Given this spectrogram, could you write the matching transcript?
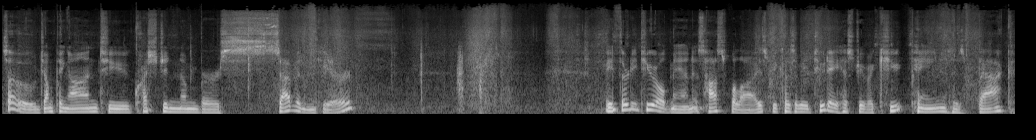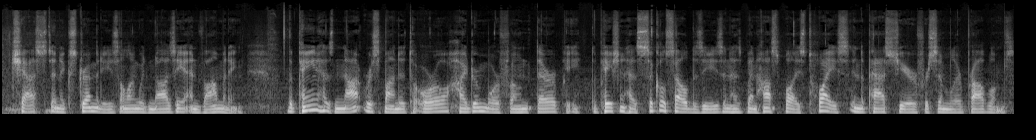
So, jumping on to question number seven here. A 32 year old man is hospitalized because of a two day history of acute pain in his back, chest, and extremities, along with nausea and vomiting. The pain has not responded to oral hydromorphone therapy. The patient has sickle cell disease and has been hospitalized twice in the past year for similar problems.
